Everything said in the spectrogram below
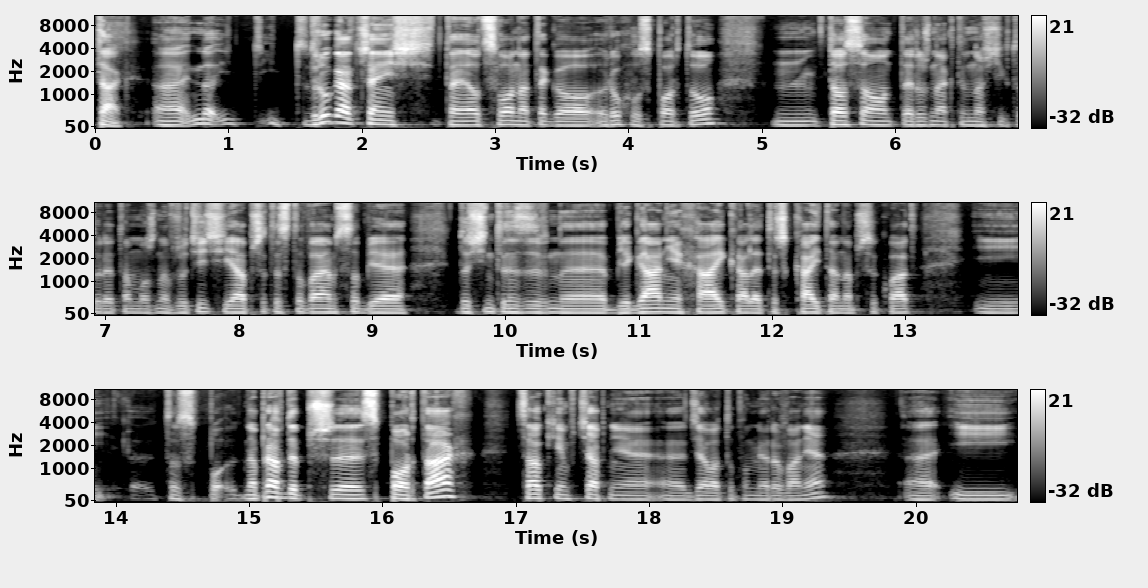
Tak. E, No i, i druga część, ta odsłona tego ruchu sportu, to są te różne aktywności, które tam można wrzucić. Ja przetestowałem sobie dość intensywne bieganie, hike, ale też kajta na przykład. I to naprawdę przy sportach całkiem wciapnie e, działa to pomiarowanie. E, I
